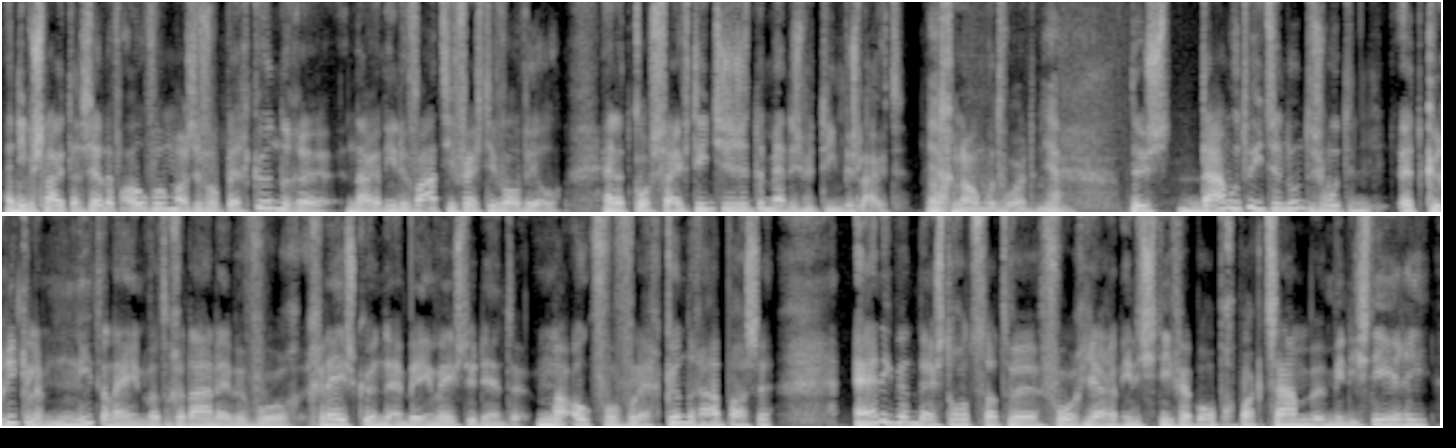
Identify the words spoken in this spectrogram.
En die besluit daar zelf over. Maar als een verpleegkundige naar een innovatiefestival wil. en het kost vijf tientjes, is het een managementteam besluit. Dat Ja. genomen moet worden. Ja. Dus daar moeten we iets aan doen. Dus we moeten het curriculum niet alleen wat we gedaan hebben voor geneeskunde en BMW-studenten, maar ook voor verpleegkundigen aanpassen. En ik ben best trots dat we vorig jaar een initiatief hebben opgepakt samen met het ministerie. Eh,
